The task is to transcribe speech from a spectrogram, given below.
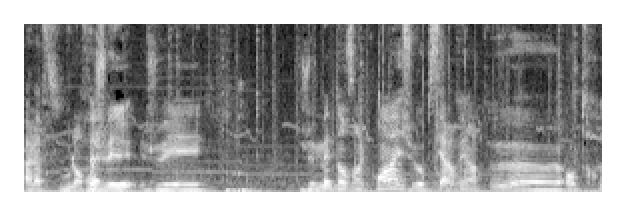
à la foule. En fait, Ouais. je vais, je vais, je vais me mettre dans un coin et je vais observer un peu euh, entre,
